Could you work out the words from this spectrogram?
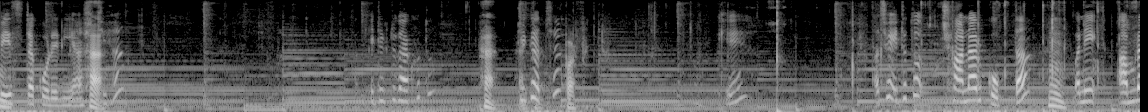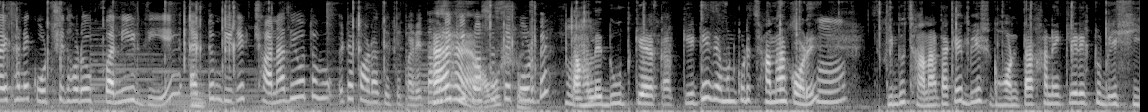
পেস্টটা করে নিয়ে আসছি হ্যাঁ? এটা একটু দেখো তো। হ্যাঁ ঠিক আছে? পারফেক্ট ওকে আচ্ছা এটা তো ছানার কোপ্তা। মানে আমরা এখানে করছি ধরো পনির দিয়ে একদম ডিরেক্ট ছানা দিয়েও তো এটা করা যেতে পারে। তাহলে হ্যাঁ কি হ্যাঁ প্রসেসে করবে? তাহলে দুধ কেটে যেমন করে ছানা করে কিন্তু ছানাটাকে বেশ ঘণ্টা খানেকের একটু বেশি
